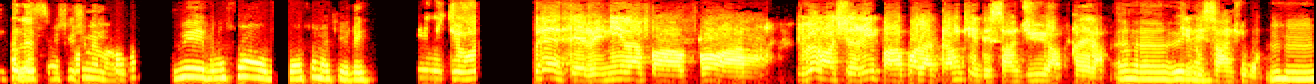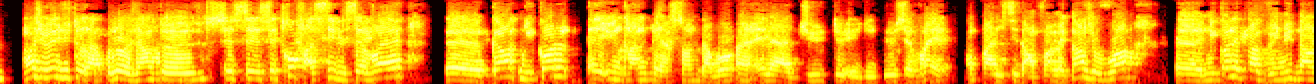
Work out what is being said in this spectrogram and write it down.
je te laisse, parce que je suis même en Oui, bonsoir. Bonsoir, ma chérie. Je voudrais intervenir là par rapport à. Je veux renchérir par rapport à la dame qui est descendue après là. Uh-huh, Qui oui, est descendue là. Mhm. Moi, je veux juste rappeler aux gens que c'est- c'est c'est trop facile. C'est vrai, euh, quand Nicole est une grande personne, d'abord, elle est adulte et de deux, c'est vrai, on parle ici d'enfants. Mais quand je vois, euh, Nicole n'est pas venue dans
